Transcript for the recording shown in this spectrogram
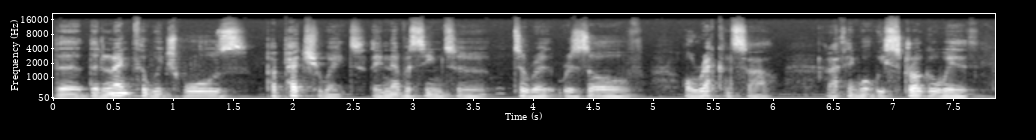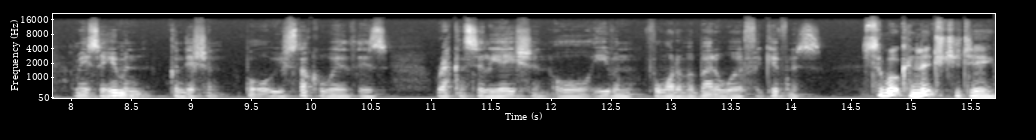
the the length at which wars perpetuate, they never seem to to re- resolve or reconcile. And I think what we struggle with, I mean, it's a human condition, but what we struggle with is reconciliation, or even, for want of a better word, forgiveness. So, what can literature do?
